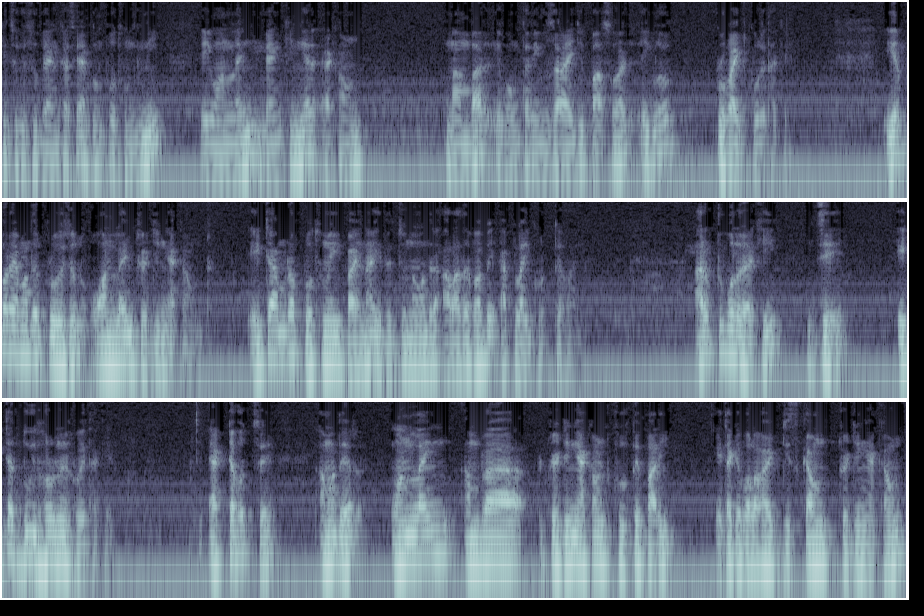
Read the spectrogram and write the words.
কিছু কিছু ব্যাংক আছে একদম প্রথম দিনই এই অনলাইন ব্যাংকিংয়ের অ্যাকাউন্ট নাম্বার এবং তার ইউজার আইডি পাসওয়ার্ড এগুলো প্রোভাইড করে থাকে। এরপরে আমাদের প্রয়োজন অনলাইন ট্রেডিং অ্যাকাউন্ট এইটা আমরা প্রথমেই পাই না, এদের জন্য আমাদের আলাদাভাবে অ্যাপ্লাই করতে হয়। আর একটু বলে রাখি যে এটা দুই ধরনের হয়ে থাকে। একটা হচ্ছে আমাদের অনলাইন আমরা ট্রেডিং অ্যাকাউন্ট খুলতে পারি, এটাকে বলা হয় ডিসকাউন্ট ট্রেডিং অ্যাকাউন্ট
